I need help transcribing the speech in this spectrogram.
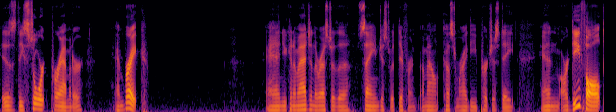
is the sort parameter and break. And you can imagine the rest are the same, just with different amount, customer ID, purchase date. And our default,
